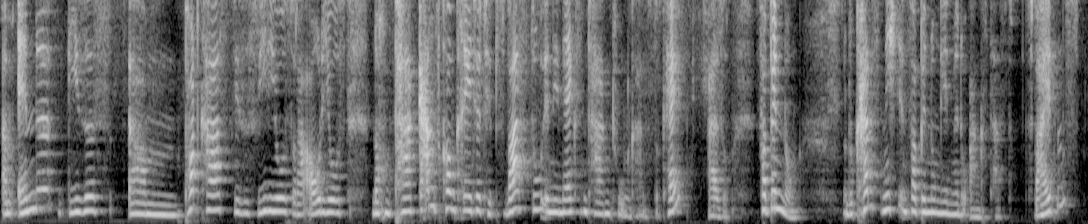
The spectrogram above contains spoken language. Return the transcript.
am Ende dieses ähm, Podcasts, dieses Videos oder Audios noch ein paar ganz konkrete Tipps, was du in den nächsten Tagen tun kannst. Okay? Also Verbindung. Und du kannst nicht in Verbindung gehen, wenn du Angst hast. Zweitens,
